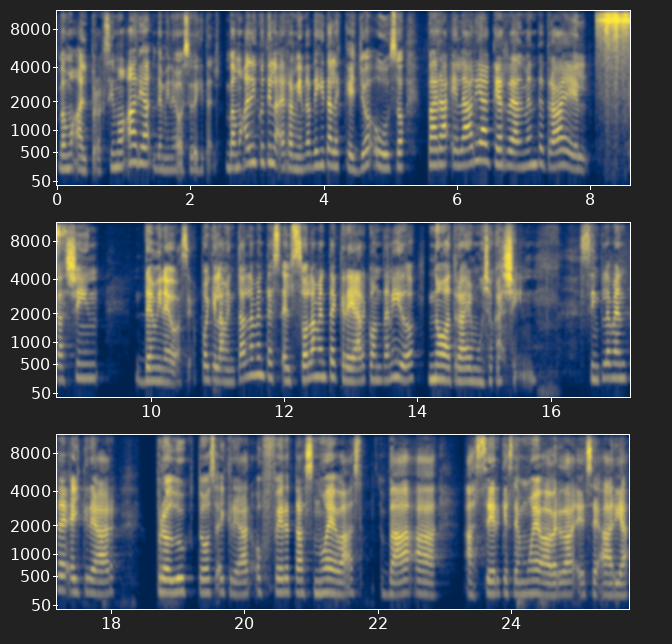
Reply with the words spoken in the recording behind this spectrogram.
vamos al próximo área de mi negocio digital. Vamos a discutir las herramientas digitales que yo uso para el área que realmente trae el cachín de mi negocio. Porque lamentablemente el solamente crear contenido no va a traer mucho cachín. Simplemente el crear productos, el crear ofertas nuevas va a hacer que se mueva, ¿verdad? Ese área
